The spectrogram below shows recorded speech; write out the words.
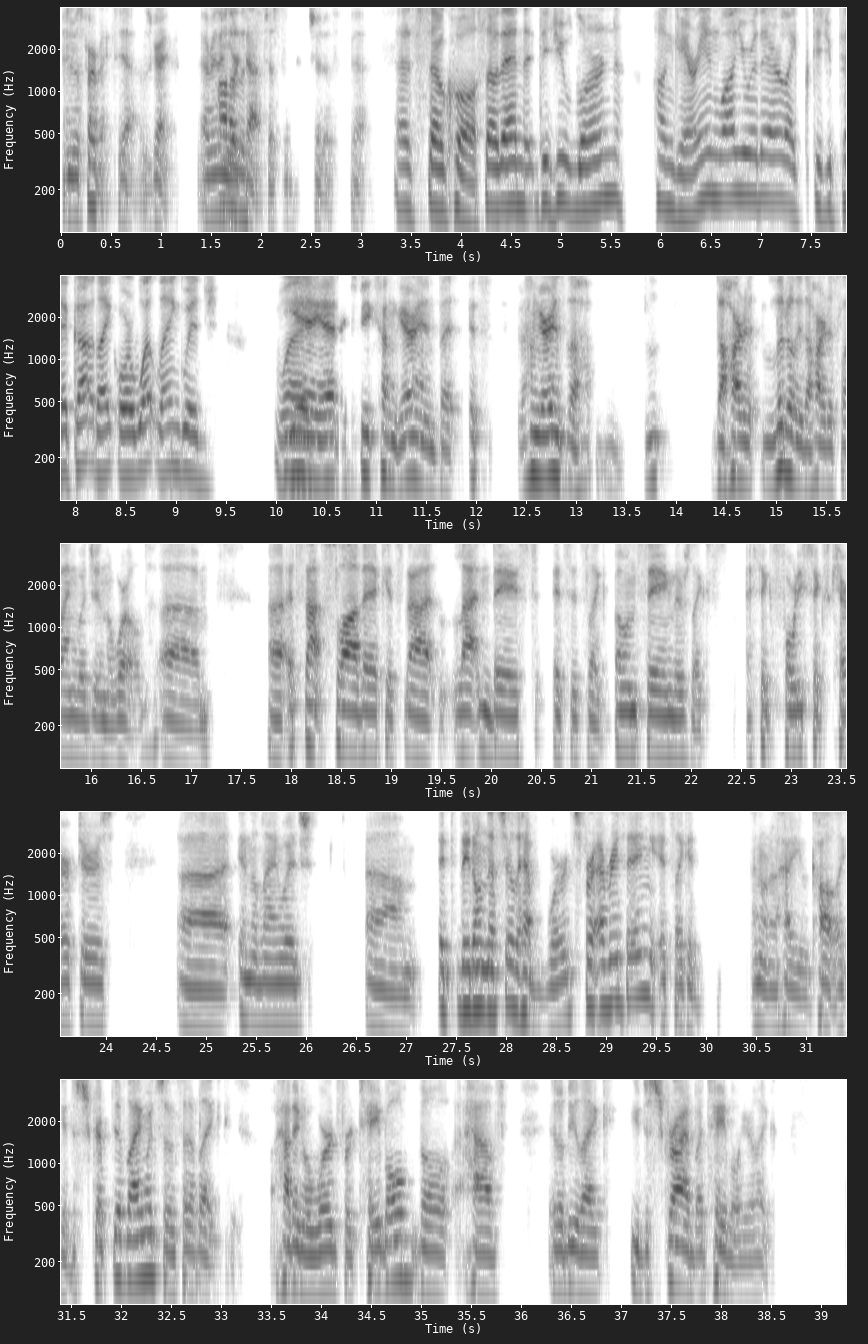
and it was perfect. Yeah, it was great. Everything Oh, worked out just as it should have. Yeah. That's so cool. So then, did you learn Hungarian while you were there? Like, did you pick up like, or what language was? yeah, yeah, they speak Hungarian, but it's Hungarian's the the hardest, literally the hardest language in the world. Um, uh, it's not Slavic, it's not Latin based. It's its like own thing. There's like I think 46 characters uh, in the language. Um, it, they don't necessarily have words for everything. It's like a I don't know how you would call it, like a descriptive language. So instead of like having a word for table, they'll have it'll be like you describe a table. You're like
